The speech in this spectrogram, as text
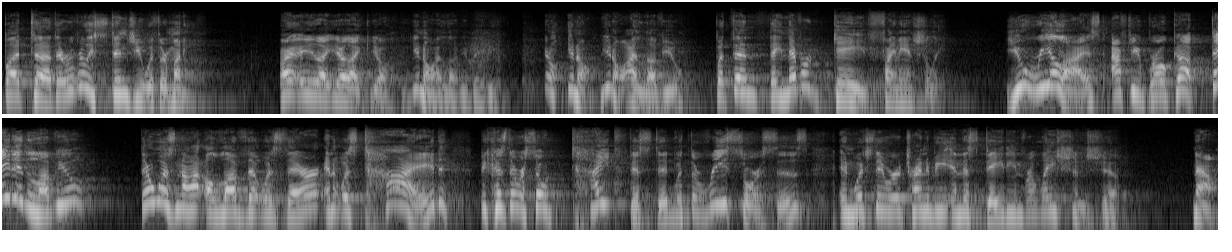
but uh, they were really stingy with their money. Right? You're like, you're like, yo, you know I love you, baby. You know, you know, you know I love you. But then they never gave financially. You realized after you broke up, they didn't love you. There was not a love that was there, and it was tied because they were so tight fisted with the resources in which they were trying to be in this dating relationship. Now,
